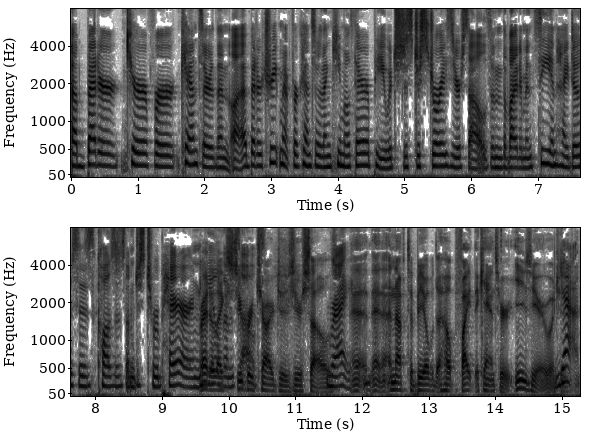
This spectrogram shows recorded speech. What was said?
a better cure for cancer than uh, a better treatment for cancer than chemotherapy, which just destroys your cells. And the vitamin C in high doses causes them just to repair and right, heal it like themselves. supercharges your cells, right, and, and enough to be able to help fight the cancer easier. Which yeah. Is,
